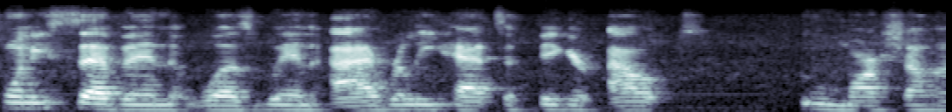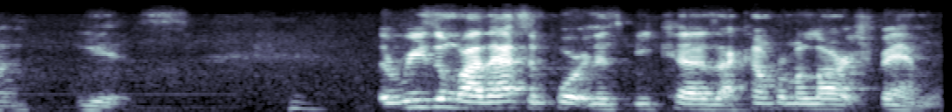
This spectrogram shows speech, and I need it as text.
27 was when I really had to figure out who Marshawn is. The reason why that's important is because I come from a large family.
